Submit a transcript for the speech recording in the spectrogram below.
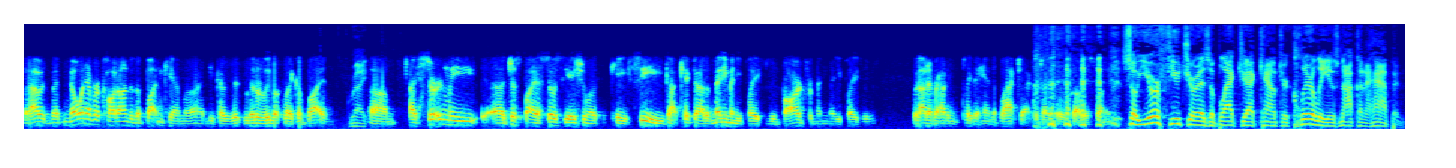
but I was, but no one ever caught on to the button camera because it literally looked like a button. Right. Um, I certainly, uh, just by association with KC, got kicked out of many, many places and barred from many, many places without ever having played a hand of blackjack, which I always thought was funny. So your future as a blackjack counter clearly is not going to happen.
